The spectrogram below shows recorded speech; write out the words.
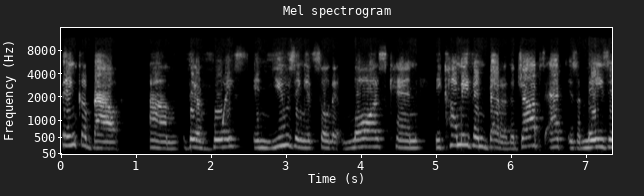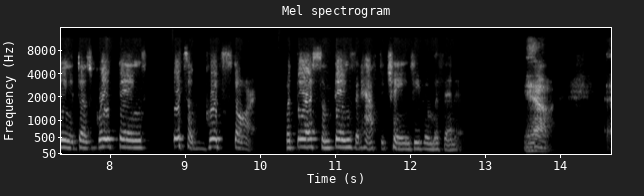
think about um, their voice in using it so that laws can become even better. The Jobs Act is amazing, it does great things, it's a good start, but there are some things that have to change even within it. Yeah. Uh,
